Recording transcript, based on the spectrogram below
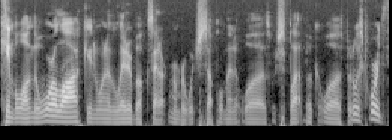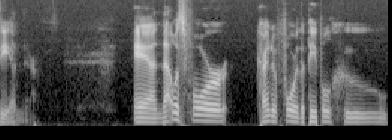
came along the Warlock in one of the later books. I don't remember which supplement it was, which splat book it was, but it was towards the end there. And that was for kind of for the people who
